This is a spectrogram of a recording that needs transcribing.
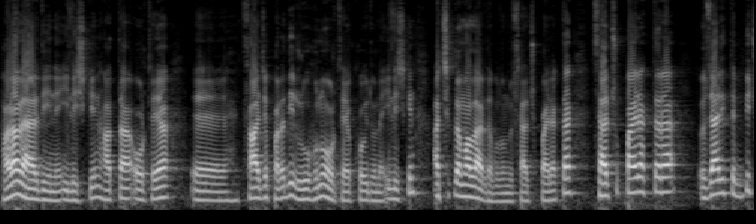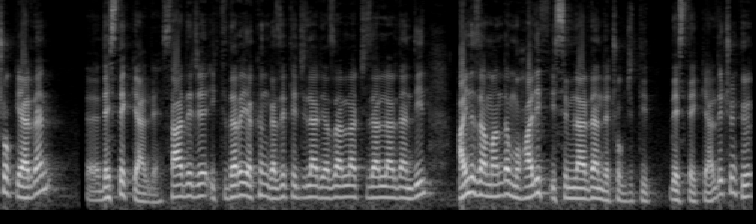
para verdiğine ilişkin hatta ortaya e, sadece para değil ruhunu ortaya koyduğuna ilişkin açıklamalar da bulundu Selçuk Bayraktar. Selçuk Bayraktar'a özellikle birçok yerden destek geldi. Sadece iktidara yakın gazeteciler, yazarlar, çizerlerden değil, aynı zamanda muhalif isimlerden de çok ciddi destek geldi. Çünkü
